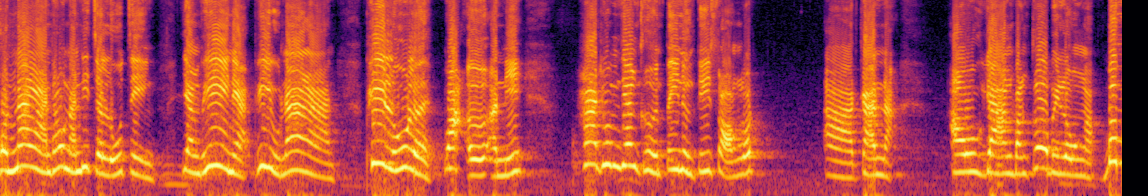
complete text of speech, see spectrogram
คนหน้างานเท่านั้นที่จะรู้จริง อย่างพี่เนี่ย พี่อยู่หน้างาน พี่รู้เลยว่า เออ อันนี้ ห้าทุ่มเที่ยงคืนตีหนึ่งตีสองรถอ่ากันอะเอายางบังเกอร์ไปลงอะบึ้ม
